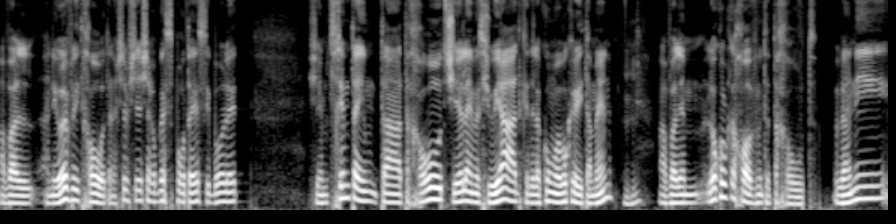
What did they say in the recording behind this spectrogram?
אבל אני אוהב להתחרות. אני חושב שיש הרבה ספורטאי סיבולת שהם צריכים את התחרות, שיהיה להם איזשהו יעד כדי לקום בבוקר להתאמן, mm-hmm. אבל הם לא כל כך אוהבים את התחרות. ואני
